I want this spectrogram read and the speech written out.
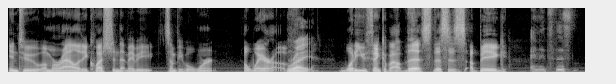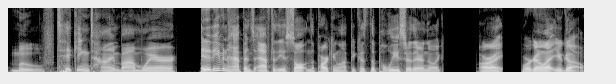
into a morality question that maybe some people weren't aware of. Right. What do you think about this? This is a big and it's this move. ticking time bomb where and it even happens after the assault in the parking lot because the police are there and they're like all right we're going to let you go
